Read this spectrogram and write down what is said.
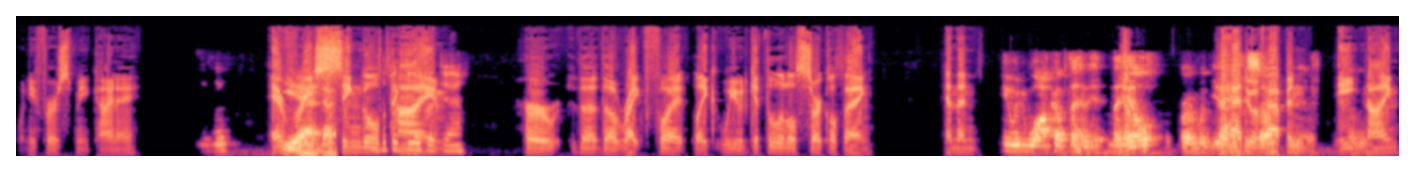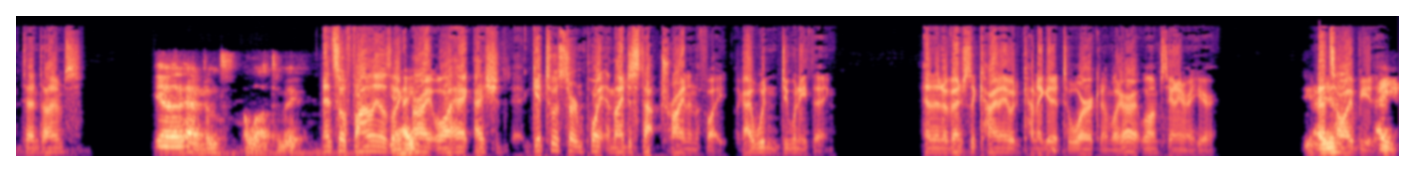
when you first meet Kaine, Mhm. every Yeah, single the time lizard, yeah. her the the right foot, like we would get the little circle thing, and then It would walk up the the Yep. hill. Or, yeah, it had to have happened yeah. eight, nine, ten times. Yeah, that happens a lot to me. And so finally, I was Yeah, like, I- "All right, well, I, I should get to a certain and I just stopped trying in the fight. Like I wouldn't do anything. And then eventually, kind of would kind of get it to work, and I'm like, "All right, well, I'm standing right here." I That's just- how I beat it. I-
